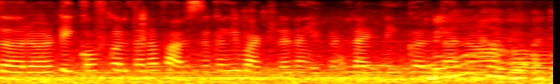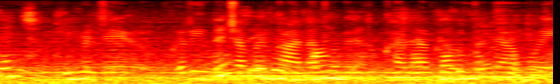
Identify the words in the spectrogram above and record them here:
तर टेक ऑफ करताना फारसं काही वाटलं नाही पण लँडिंग करताना म्हणजे रिहूच्या पण कानात वगैरे दुखायला लागलं होतं त्यामुळे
